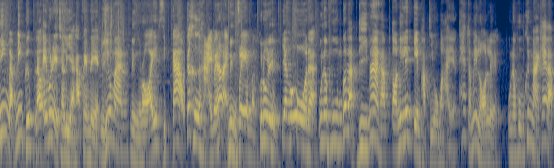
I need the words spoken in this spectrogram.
นิ่งแบบนิ่งกรึบแล้วเอเวอเรเฉลี่ยครับเฟรมเรทอยู่ที่ประมาณ 119 ก็คือหายไปเท่าไหร่1เฟรมอะคุณดูดิ ยังโหดอะ อุณหภูมิก็แบบดีมากครับ ตอนนี้เล่นเกม PUBG Mobile อะแทบจะไม่ร้อนเลย อุณหภูมิขึ้นมาแค่แบบ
